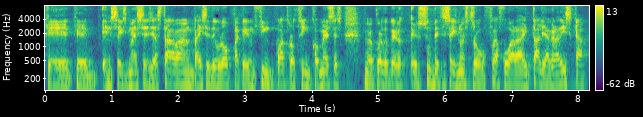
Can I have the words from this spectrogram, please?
que, que, en seis meses ya estaban, países de Europa que en cinco, cuatro o cinco meses. Me acuerdo que el, sub-16 nuestro fue a jugar a Italia, a Gradisca,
